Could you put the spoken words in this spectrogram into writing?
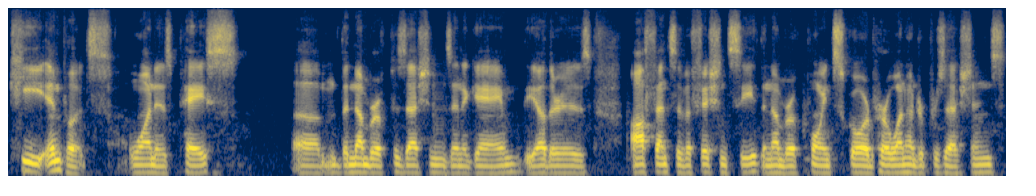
key inputs. One is pace, um, the number of possessions in a game. The other is offensive efficiency, the number of points scored per 100 possessions.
